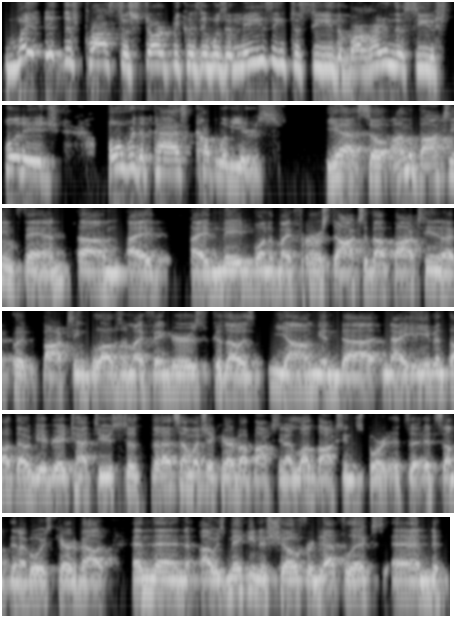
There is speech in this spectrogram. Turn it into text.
when did this process start? Because it was amazing to see the behind the scenes footage over the past couple of years. Yeah, so I'm a boxing fan. Um, I I made one of my first docs about boxing, and I put boxing gloves on my fingers because I was young and uh, naive and thought that would be a great tattoo. So that's how much I care about boxing. I love boxing, the sport. It's a, it's something I've always cared about. And then I was making a show for Netflix, and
